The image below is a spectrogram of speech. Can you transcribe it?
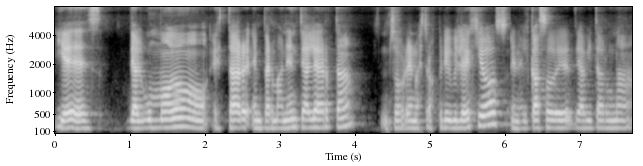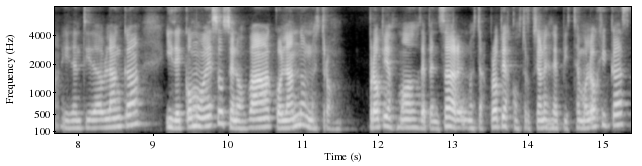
Y es, de algún modo, estar en permanente alerta sobre nuestros privilegios en el caso de, habitar una identidad blanca y de cómo eso se nos va colando en nuestros propios modos de pensar, en nuestras propias construcciones epistemológicas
